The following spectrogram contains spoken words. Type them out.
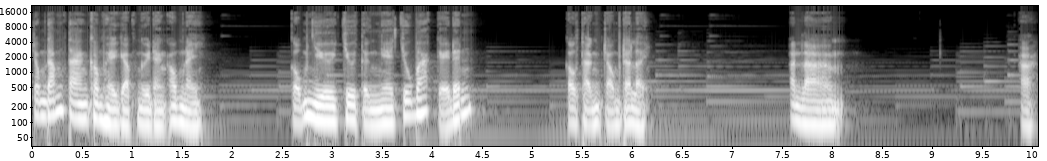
Trong đám tang không hề gặp người đàn ông này Cũng như chưa từng nghe chú bác kể đến Cậu thận trọng trả lời. Anh là... À,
